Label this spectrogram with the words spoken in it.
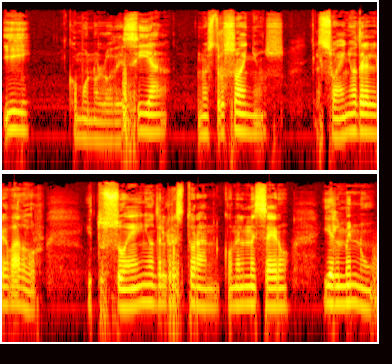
Y como nos lo decían nuestros sueños, el sueño del elevador y tu sueño del restaurante con el mesero y el menú,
